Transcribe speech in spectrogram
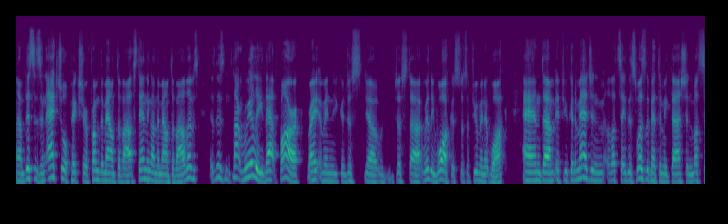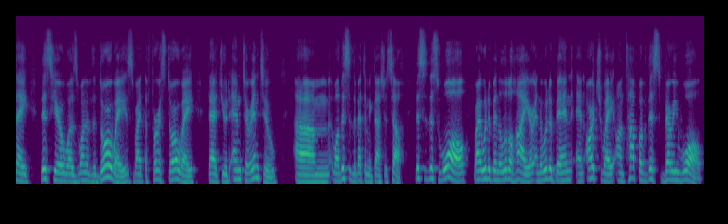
Um, this is an actual picture from the Mount of standing on the Mount of Olives. It's not really that far, right? I mean, you can just you know just uh, really walk. It's just a few minute walk. And um, if you can imagine, let's say this was the Bet HaMikdash, and let's say this here was one of the doorways, right? The first doorway that you'd enter into. Um, well, this is the Bet HaMikdash itself. This is this wall, right? Would have been a little higher, and there would have been an archway on top of this very wall,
